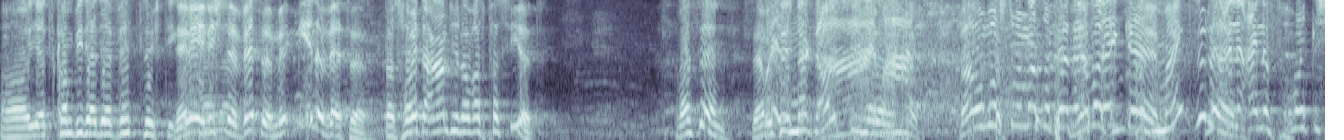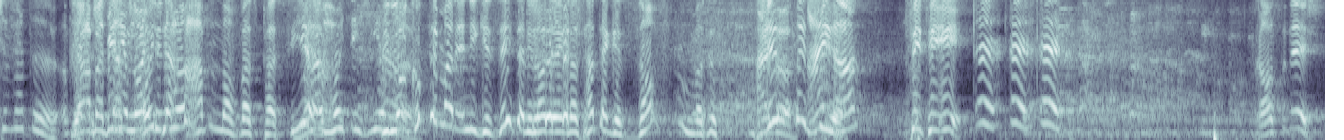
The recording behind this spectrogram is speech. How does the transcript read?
Oh, jetzt kommt wieder der Wettsüchtige. Nee, nee, nicht Alter. eine Wette, mit mir eine Wette, dass heute Abend hier noch was passiert. Was denn? Wer Willst du dich ich nackt ausziehen, Ah. Warum musst du immer so pervers Ja, was, denken? was meinst du denn? Eine, eine freundliche Wette. Okay, ja, aber dass die um 19 heute Uhr? Abend noch was passiert. Ja, heute hier. Die Leute, guck dir mal in die Gesichter. Die Leute denken, was hat der gesoffen? Was ist, was Also, ist mit dir? einer CTE. traust du nicht.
